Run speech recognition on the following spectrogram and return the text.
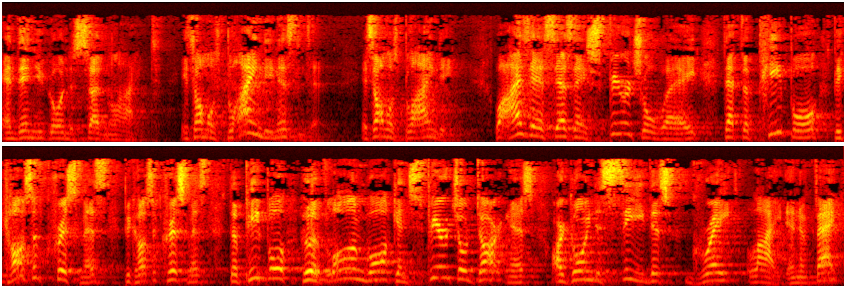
and then you go into sudden light? It's almost blinding, isn't it? It's almost blinding. Well, Isaiah says in a spiritual way that the people, because of Christmas, because of Christmas, the people who have long walked in spiritual darkness are going to see this great light. And in fact,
